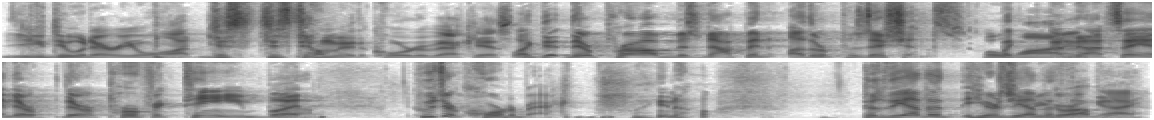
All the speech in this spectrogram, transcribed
You can do whatever you want. Just just tell me who the quarterback is. Like th- their problem has not been other positions. Like, line. I'm not saying they're they're a perfect team, but Yeah. who's their quarterback? you know, because the other here's Jimmy the other thing, Garoppolo. guy.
